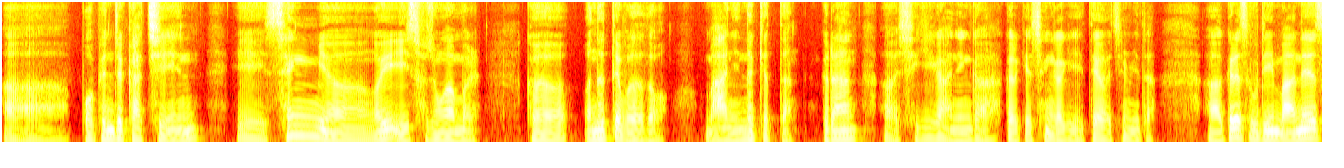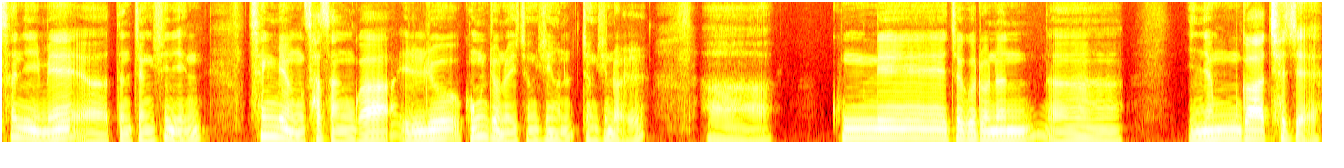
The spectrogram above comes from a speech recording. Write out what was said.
어, 보편적 가치인 이 생명의 이 소중함을 그 어느 때보다도 많이 느꼈던 그러한 어, 시기가 아닌가 그렇게 생각이 되어집니다. 아, 그래서 우리 만해 스님의 어떤 정신인 생명 사상과 인류 공존의 정신, 정신을 어, 국내적으로는 어, 이념과 체제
